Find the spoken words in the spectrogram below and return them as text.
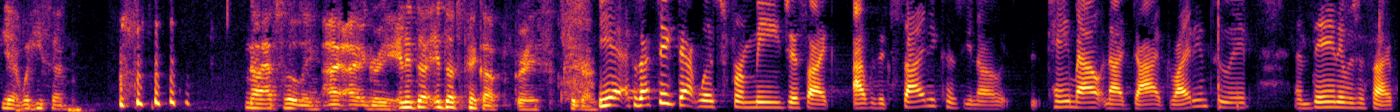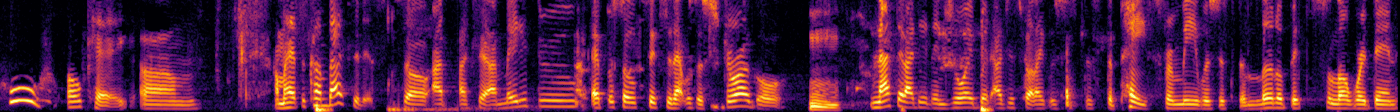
Yeah, what he said. no, absolutely, I, I agree, and it do, it does pick up, Grace. It. Yeah, because I think that was for me just like I was excited because you know it came out and I dived right into it, and then it was just like, whew, okay, um, I'm gonna have to come back to this. So I, like I said, I made it through episode six, and that was a struggle. Mm. Not that I didn't enjoy, it, but I just felt like it was just, just the pace for me was just a little bit slower than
